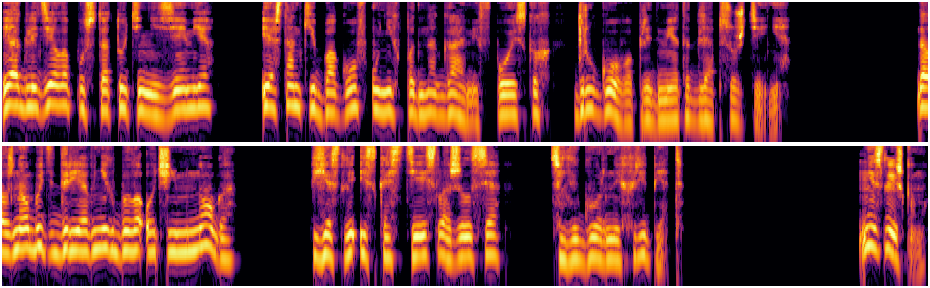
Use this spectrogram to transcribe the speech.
и оглядела пустоту тенеземья и останки богов у них под ногами в поисках другого предмета для обсуждения. Должно быть, древних было очень много, если из костей сложился целый горный хребет. Не слишком.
